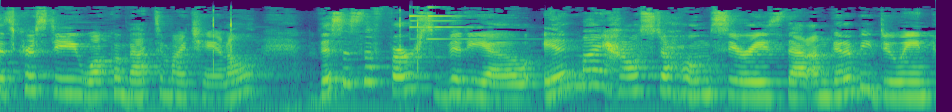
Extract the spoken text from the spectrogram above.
It's Kristi. Welcome back to my channel. This is the first video in my house to home series that I'm gonna be doing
